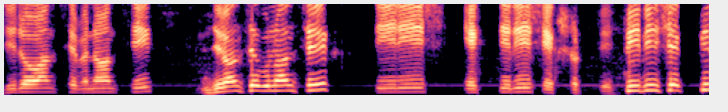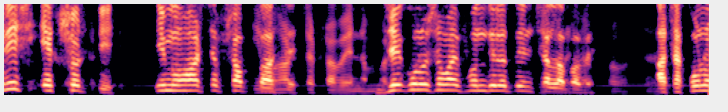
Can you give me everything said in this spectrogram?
Zero one seven one six zero one seven one six তিরিশ একত্রিশ একষট্টি। তিরিশ একত্রিশ একষট্টি। ইমো হোয়াটসঅ্যাপ সব তো আছে। যে কোনো সময় ফোন দিলে তো ইনশাল্লাহ পাবে। আচ্ছা কোনো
